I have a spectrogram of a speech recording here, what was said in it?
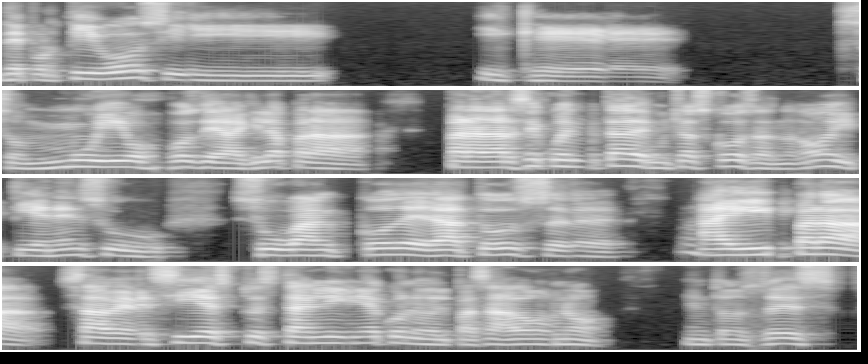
deportivos y, y que son muy ojos de águila para, para darse cuenta de muchas cosas, ¿no? Y tienen su, su banco de datos eh, ahí para saber si esto está en línea con lo del pasado o no. Entonces,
